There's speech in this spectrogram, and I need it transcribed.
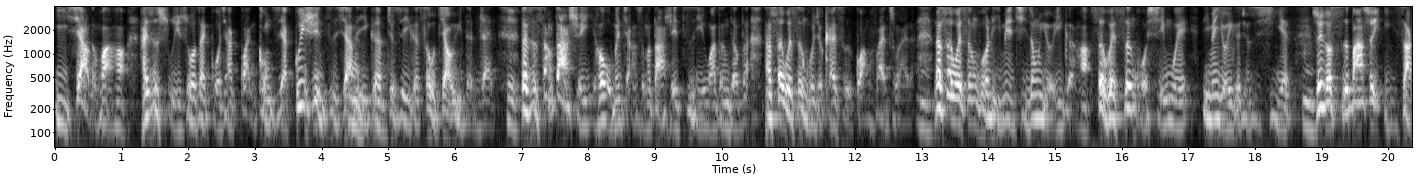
以下的话哈，还是属于说在国家管控之下、规训之下的一个，嗯、就是一个受教育的人。是。但是上大学以后，我们讲什么大学自由啊等等的，那社会生活就开始广泛出来了。嗯。那社会生活里面，其中有一个哈，社会生活行为里面有一个就是吸烟。嗯。所以说十八岁以上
